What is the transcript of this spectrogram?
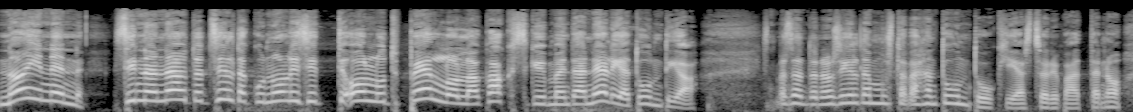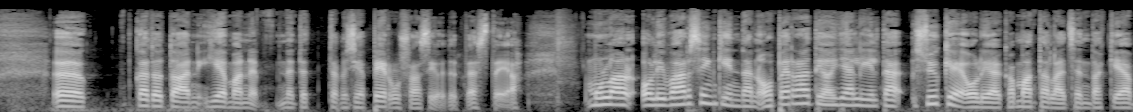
nainen, sinä näytät siltä, kun olisit ollut pellolla 24 tuntia. Sitten mä sanoin, että no siltä musta vähän tuntuukin. Ja sitten se oli vaan, että no ö, katsotaan hieman näitä tämmöisiä perusasioita tästä. Ja mulla oli varsinkin tämän operaation jäljiltä, syke oli aika matala, että sen takia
